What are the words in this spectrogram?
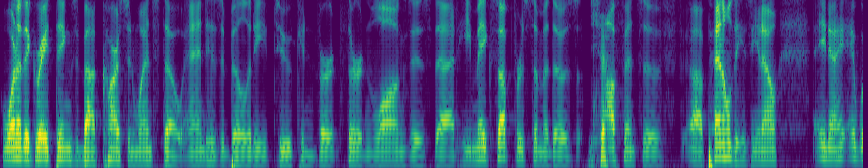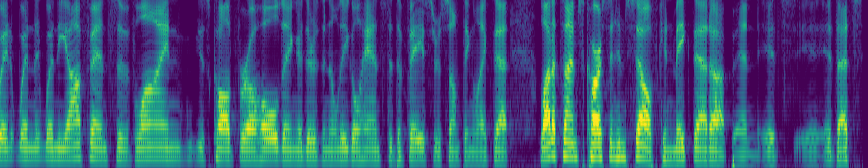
One of the great things about Carson Wentz, though, and his ability to convert third and longs, is that he makes up for some of those yeah. offensive uh, penalties. You know, you know when when when the offensive line is called for a holding or there's an illegal hands to the face or something like that. A lot of times Carson himself can make that up, and it's it, that's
